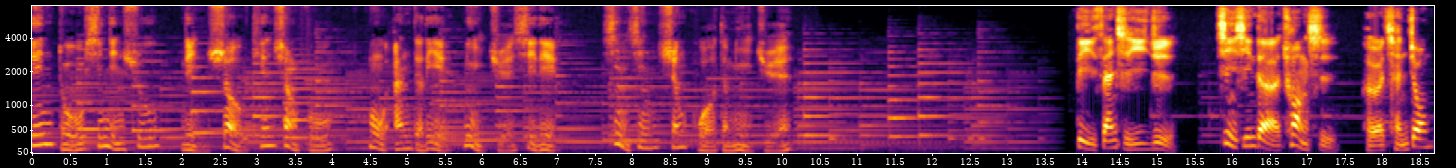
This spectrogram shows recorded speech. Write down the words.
听读心灵书，领受天上福。慕安德烈秘诀系列：信心生活的秘诀。第三十一日，信心的创始和成终。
